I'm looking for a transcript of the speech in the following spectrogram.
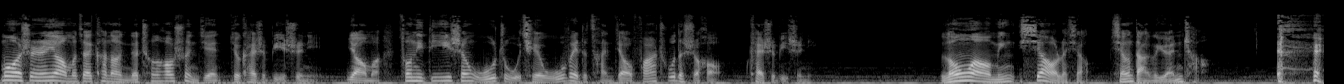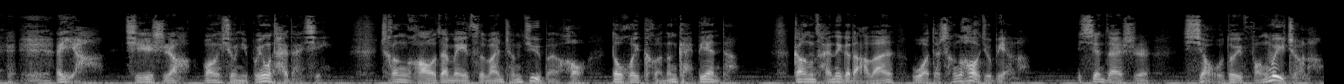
陌生人要么在看到你的称号瞬间就开始鄙视你。”要么从你第一声无助且无谓的惨叫发出的时候开始鄙视你。龙傲明笑了笑，想打个圆场。哎呀，其实啊，王兄你不用太担心，称号在每次完成剧本后都会可能改变的。刚才那个打完，我的称号就变了，现在是小队防卫者了。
